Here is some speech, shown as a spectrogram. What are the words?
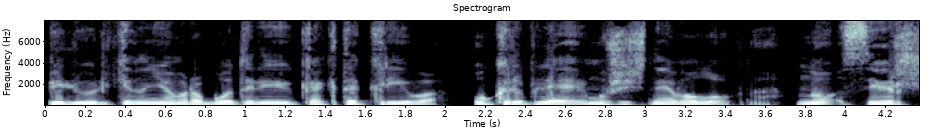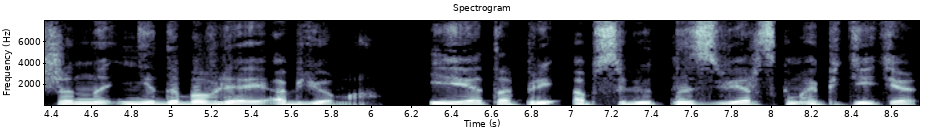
Пилюльки на нем работали как-то криво, укрепляя мышечные волокна, но совершенно не добавляя объема. И это при абсолютно зверском аппетите.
